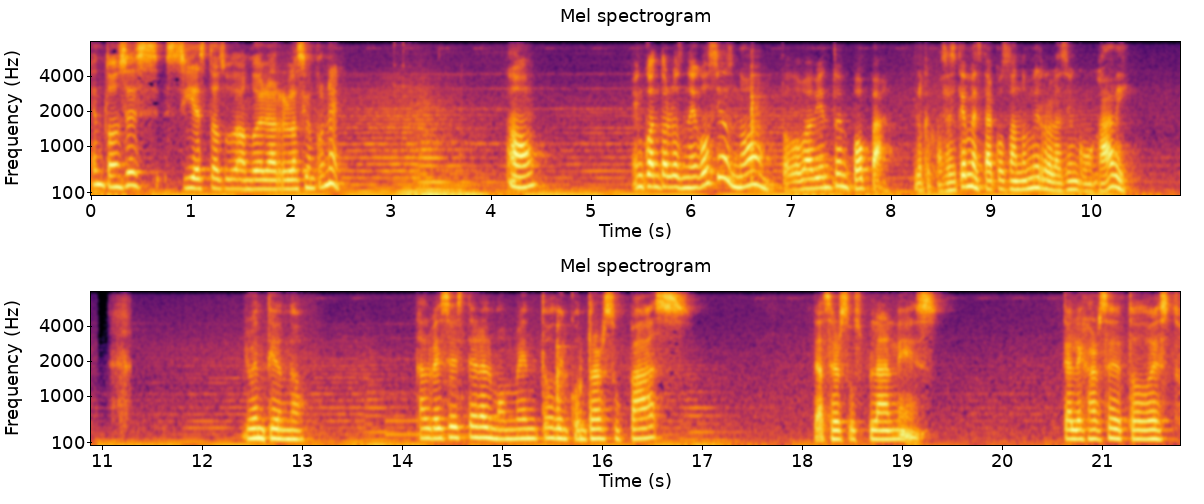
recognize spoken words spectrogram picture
Entonces, sí estás dudando de la relación con él. No. En cuanto a los negocios, no. Todo va viento en popa. Lo que pasa es que me está costando mi relación con Javi. Yo entiendo. Tal vez este era el momento de encontrar su paz, de hacer sus planes, de alejarse de todo esto.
